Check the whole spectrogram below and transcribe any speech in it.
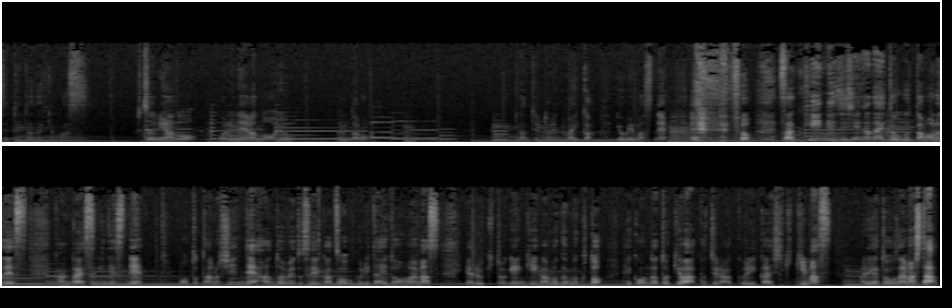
せていただきます。普通にあのこれねあのよなんだろう。なんて言ったらいいの？まあいいか。読みますね。えっと作品に自信がないと送ったものです。考えすぎですね。もっと楽しんでハンドメイド生活を送りたいと思います。やる気と元気がムクムクとへこんだ時はこちら繰り返し聞きます。ありがとうございました。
